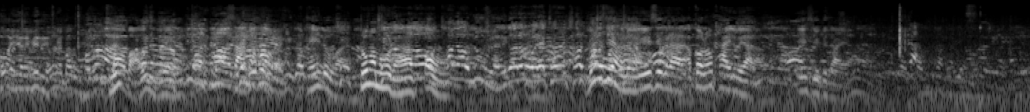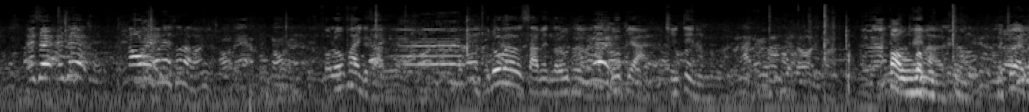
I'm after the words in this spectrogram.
ဟိုရရဖြစ်နေတော့ပါဘူးစာပေးတော့ထိန်းလို့ပါတော့မှမဟုတ်တာပေါ့လူစရာလို့ရေးစီကလာအကုန်လုံးဖိုက်လို့ရတာရေးစီကစားရအေးစေးအေးစေး နောက်လေအကုန်လုံးဖိုက်ကစားလို့ရသူတို့ပဲစာပင်တစ်လုံးထုတ်သူတို့ပြချင်းတင်တာမှာပေါ့ဘူးထိပေါ့န်းမှာမကြွက်မ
